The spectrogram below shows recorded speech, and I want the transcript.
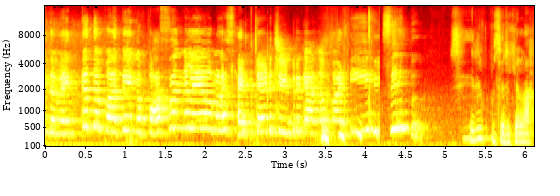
இந்த வெக்கத்தை பார்த்து எங்க பசங்களே உங்களை செட் அடிச்சிட்டு இருக்காங்க பாட்டி. சிரிப்பு. சிரிப்பு சிரிக்கலாம்.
